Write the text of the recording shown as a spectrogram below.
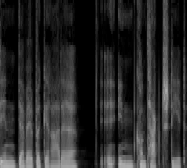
den der Welpe gerade in Kontakt steht.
